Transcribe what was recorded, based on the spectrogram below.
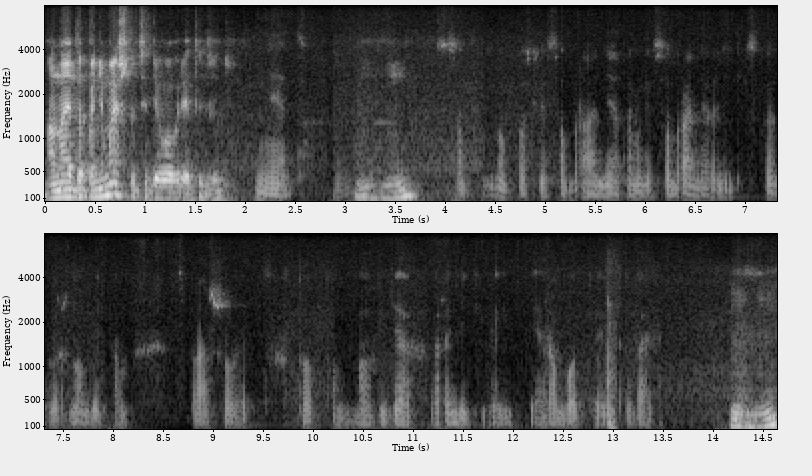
Она это понимает, что тебе во вред идет? Нет. Угу. Соб- Ну, после собрания там или собрание родительское должно быть, там спрашивает, кто там, а где родители, где работают и так далее. Угу.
